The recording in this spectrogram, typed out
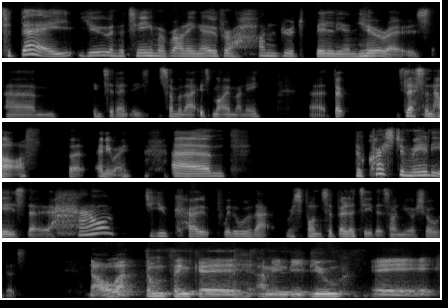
Today, you and the team are running over a hundred billion euros. Um, incidentally, some of that is my money. Uh, it's less than half, but anyway. The question really is though, how do you cope with all of that responsibility that's on your shoulders? No, I don't think. Uh, I mean, we view, uh,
